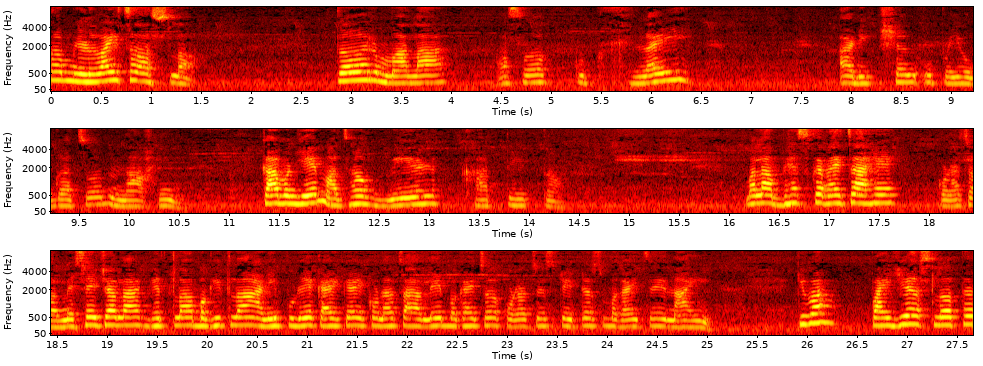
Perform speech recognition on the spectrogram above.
तर मिळवायचं असलं तर मला असं कुठलंही अडिक्शन उपयोगाचं नाही. का म्हणजे माझं वेळ खाते तर. मला अभ्यास करायचा आहे. कोणाचा मेसेज आला घेतला बघितला आणि पुढे काय काय कोणाचा आले बघायचं कोणाचे स्टेटस बघायचे नाही. किंवा पाहिजे असलं तर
